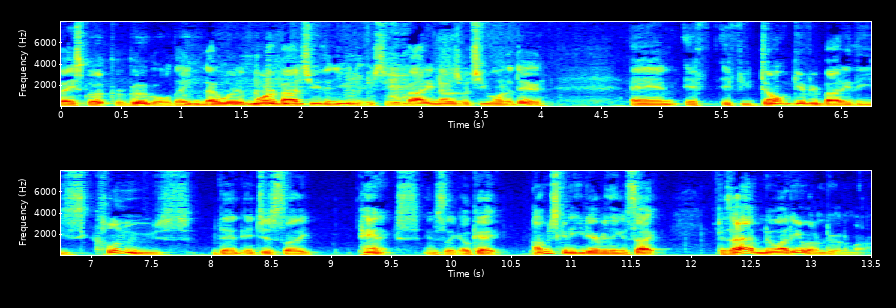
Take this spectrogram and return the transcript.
Facebook or Google. They know more about you than you do. So your body knows what you want to do. And if if you don't give your body these clues, then it just like panics. And it's like, okay, I'm just going to eat everything in sight because I have no idea what I'm doing tomorrow.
